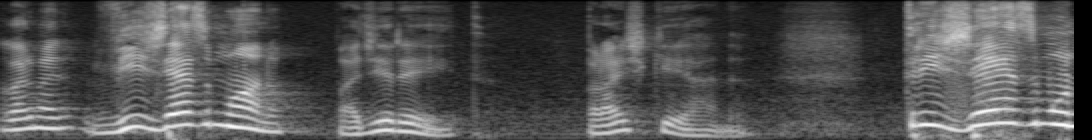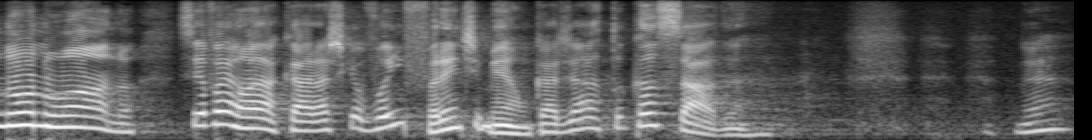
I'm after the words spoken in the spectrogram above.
agora vigésimo ano, para a direita, para a esquerda. Trigésimo nono ano, você vai, olha, cara, acho que eu vou em frente mesmo, cara, já estou cansado. Né?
